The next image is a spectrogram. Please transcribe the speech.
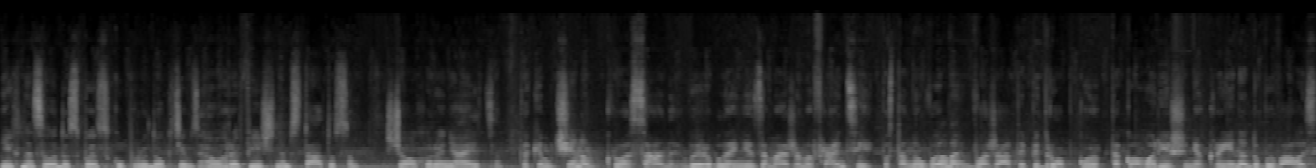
їх несли до списку продуктів з географічним статусом, що охороняється. Таким чином, круасани, вироблені за межами Франції, постановили вважати підробкою. Такого рішення країна добивалась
